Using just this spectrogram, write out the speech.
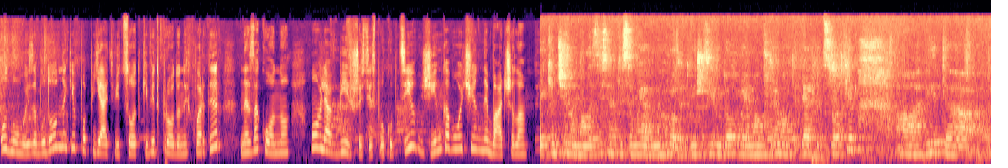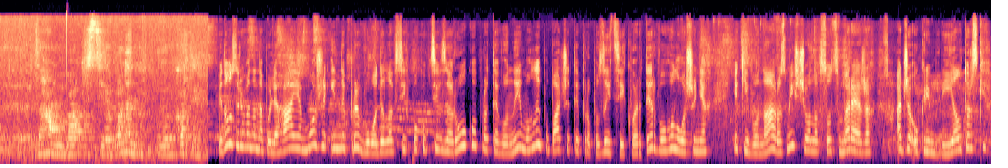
одного із забудовників по 5% від проданих квартир незаконно. Мовляв, більшості з покупців жінка в очі не бачила. Яким чином мала здійснюватися моя винагорода, тому що згідно договору я мала отримувати 5% від е, загальної вартості проданих е, квартир. Підозрювана наполягає, може і не приводила всіх покупців за руку, проте вони могли побачити пропозиції квартир в оголошеннях, які вона розміщувала в соцмережах. Адже окрім ріелторських,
